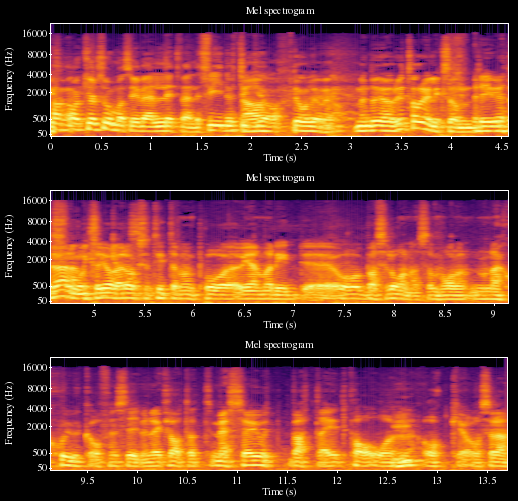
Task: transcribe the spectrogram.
Liksom... Ja, Kurzuma ser väldigt, väldigt fin ut tycker ja, jag. det håller jag med. Men då i övrigt har det liksom... Men det är ju rätt svårt att göra också. Tittar man på Real Madrid eh, och Barcelona som har den där sjuka offensiven. Det är klart att Messi har gjort Batta i ett par år mm. och, och sådär.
